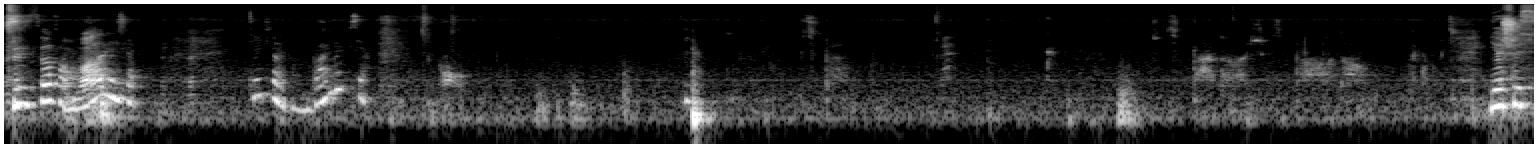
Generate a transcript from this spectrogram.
Ти що там балуєшся? Ти що там балуєшся? Щось падало, щось падало. Я щось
